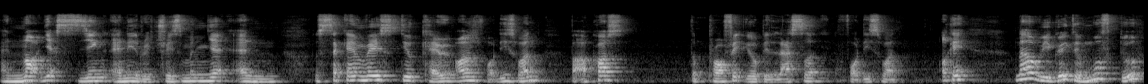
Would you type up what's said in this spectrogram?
and not yet seeing any retracement yet. And the second wave still carry on for this one. But of course the profit will be lesser for this one. Okay now we're going to move to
